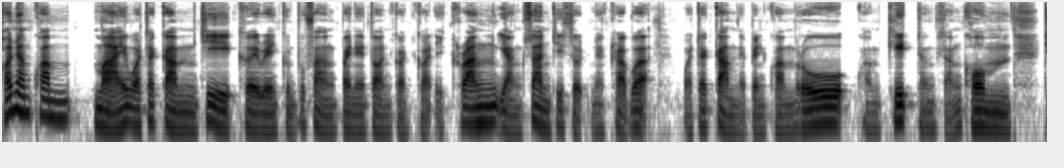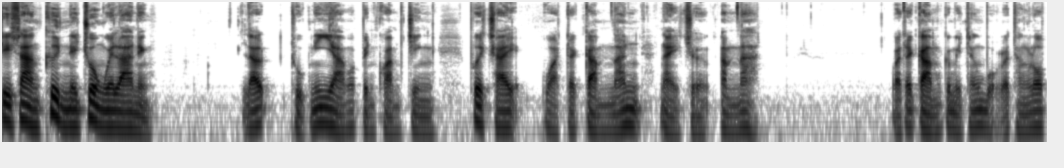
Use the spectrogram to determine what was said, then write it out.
ขอนำความหมายวัฒกรรมที่เคยเรียนคุณผู้ฟังไปในตอนก่อนๆออีกครั้งอย่างสั้นที่สุดนะครับว่าวัฒกรรมเนี่ยเป็นความรู้ ความคิดทางสังคมที่สร้างขึ้นในช่วงเวลาหนึ่ง แล้วถูกนิยามว่าเป็นความจริง เพื่อใช้วัฒกรรมนั้นในเชิงอำนาจ วัฒกรรมก็มีทั้งบวกและทั้งลบ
